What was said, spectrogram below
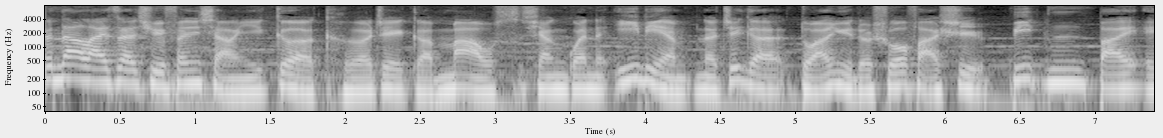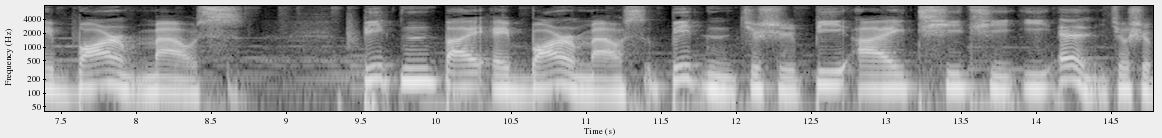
跟大家来再去分享一个和这个 mouse 相关的 idiom，那这个短语的说法是 beaten by a barn mouse。Beaten by a bar mouse. Beaten 就是 b i t t e n，就是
